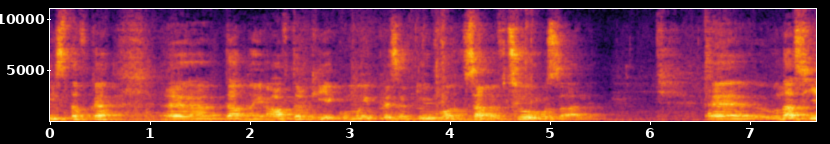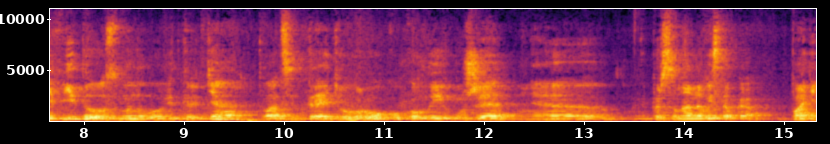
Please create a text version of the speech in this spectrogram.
виставка е, даної авторки, яку ми презентуємо саме в цьому залі. Е, У нас є відео з минулого відкриття 23-го року, коли вже е, персональна виставка пані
